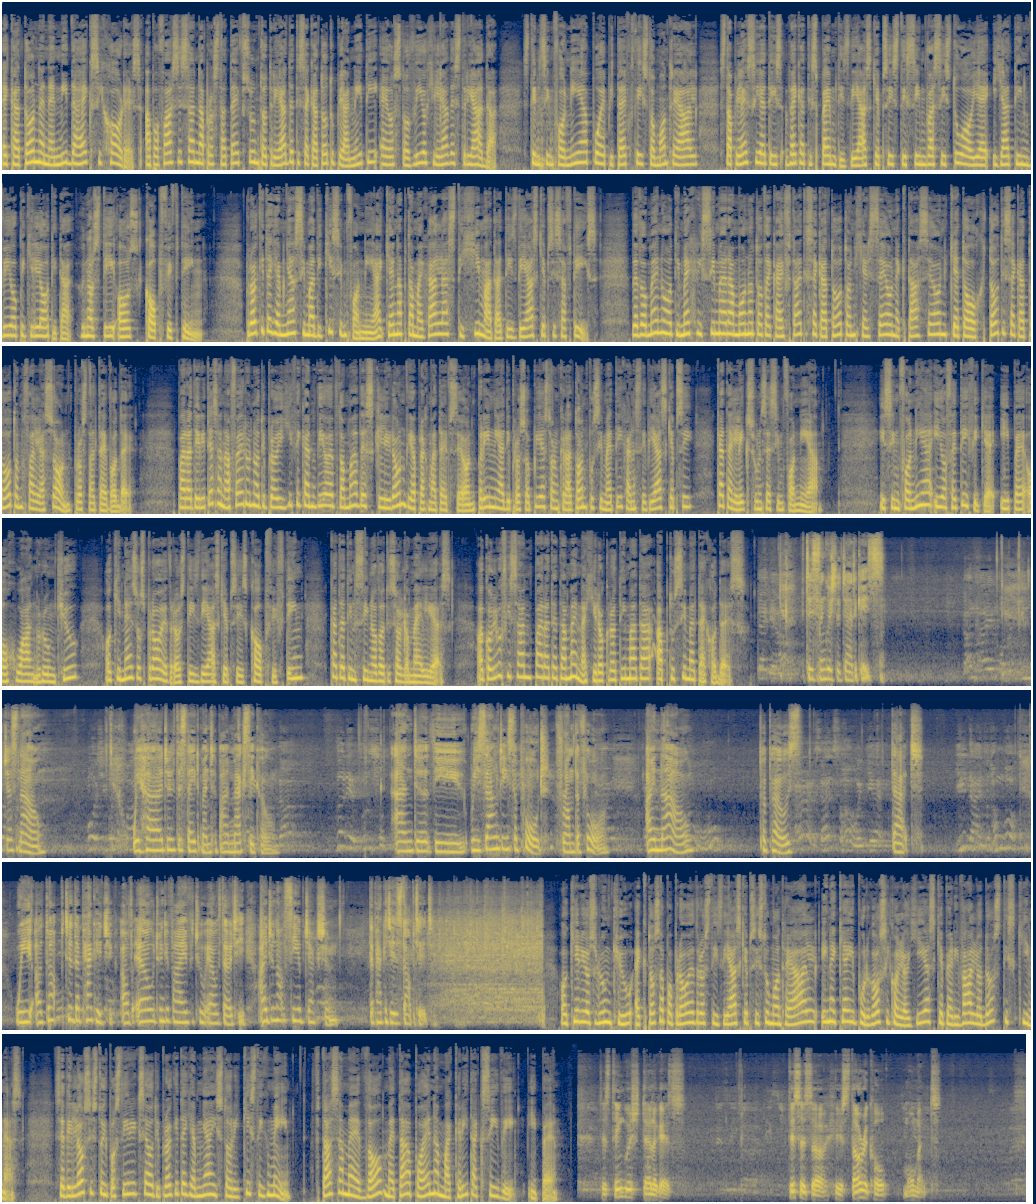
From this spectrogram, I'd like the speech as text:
196 χώρες αποφάσισαν να προστατεύσουν το 30% του πλανήτη έως το 2030 στην συμφωνία που επιτεύχθη στο Μοντρεάλ στα πλαίσια της 15ης διάσκεψης της Σύμβασης του ΟΗΕ για την βιοπικιλότητα, γνωστή ως COP15. Πρόκειται για μια σημαντική συμφωνία και ένα από τα μεγάλα στοιχήματα της διάσκεψης αυτής, δεδομένου ότι μέχρι σήμερα μόνο το 17% των χερσαίων εκτάσεων και το 8% των θαλασσών προστατεύονται. Παρατηρητές αναφέρουν ότι προηγήθηκαν δύο εβδομάδες σκληρών διαπραγματεύσεων πριν οι αντιπροσωπείες των κρατών που συμμετείχαν στη διάσκεψη καταλήξουν σε συμφωνία. Η συμφωνία υιοθετήθηκε, είπε ο Χουάν Ρουνκιού, ο Κινέζος πρόεδρος της διάσκεψης COP15 κατά την σύνοδο της Ολομέλειας. Ακολούθησαν παρατεταμένα χειροκροτήματα από τους συμμετέχοντες. Distinguished delegates, just now we heard the statement by Mexico and the resounding support from the floor. I now propose that we adopt the package of L25 to L30. I do not see objection. The package is adopted. Ο κύριος Ρούνκιου, εκτός από πρόεδρος της διάσκεψης του Μοντρεάλ, είναι και υπουργός Οικολογίας και Περιβάλλοντος της Κίνας. Σε δηλώσεις του υποστήριξε ότι πρόκειται για μια ιστορική στιγμή. «Φτάσαμε εδώ μετά από ένα μακρύ ταξίδι», είπε. Distinguished delegates, this is a historical moment.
